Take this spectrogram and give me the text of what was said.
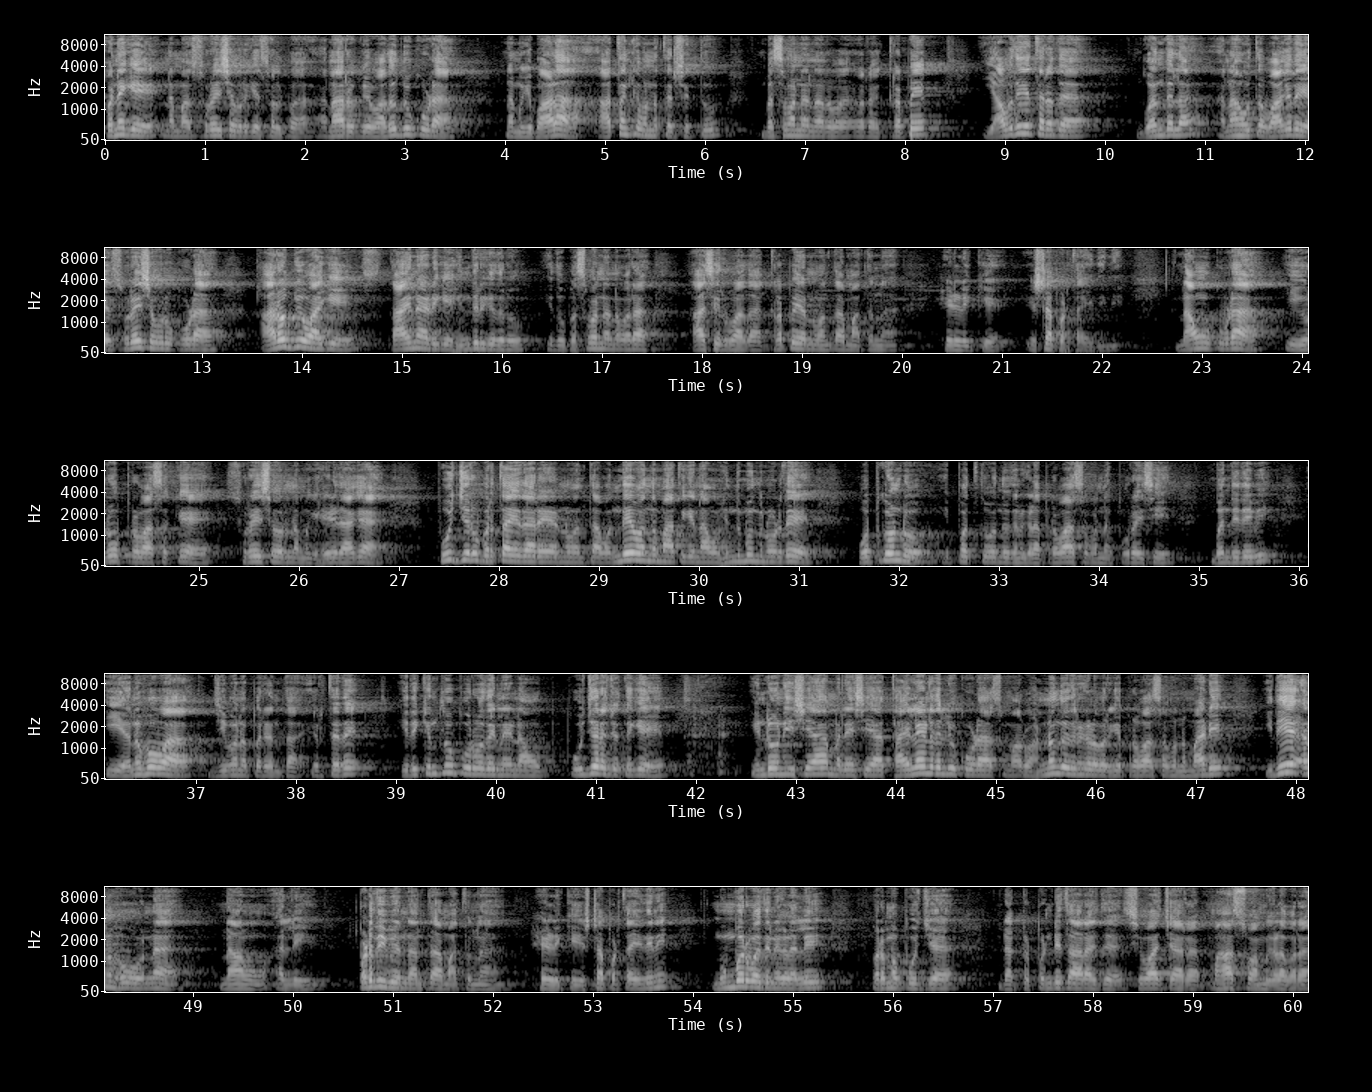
ಕೊನೆಗೆ ನಮ್ಮ ಸುರೇಶ್ ಅವರಿಗೆ ಸ್ವಲ್ಪ ಅನಾರೋಗ್ಯವಾದದ್ದು ಕೂಡ ನಮಗೆ ಭಾಳ ಆತಂಕವನ್ನು ತರಿಸಿತ್ತು. ಬಸವಣ್ಣನವರ ಕೃಪೆ ಯಾವುದೇ ಥರದ ಗೊಂದಲ ಅನಾಹುತವಾಗದೆ ಸುರೇಶ್ ಅವರು ಕೂಡ ಆರೋಗ್ಯವಾಗಿ ತಾಯ್ನಾಡಿಗೆ ಹಿಂದಿರುಗಿದರು. ಇದು ಬಸವಣ್ಣನವರ ಆಶೀರ್ವಾದ, ಕೃಪೆ ಅನ್ನುವಂಥ ಮಾತನ್ನು ಹೇಳಲಿಕ್ಕೆ ಇಷ್ಟಪಡ್ತಾ ಇದ್ದೀನಿ. ನಾವು ಕೂಡ ಈ ಯುರೋಪ್ ಪ್ರವಾಸಕ್ಕೆ ಸುರೇಶ್ ಅವರು ನಮಗೆ ಹೇಳಿದಾಗ ಪೂಜ್ಯರು ಬರ್ತಾ ಇದ್ದಾರೆ ಅನ್ನುವಂಥ ಒಂದೇ ಒಂದು ಮಾತಿಗೆ ನಾವು ಹಿಂದೆ ಮುಂದೆ ನೋಡದೆ ಒಪ್ಪಿಕೊಂಡು ಇಪ್ಪತ್ತೊಂದು ದಿನಗಳ ಪ್ರವಾಸವನ್ನು ಪೂರೈಸಿ ಬಂದಿದ್ದೀವಿ. ಈ ಅನುಭವ ಜೀವನ ಪರ್ಯಂತ ಇರ್ತದೆ. ಇದಕ್ಕಿಂತಲೂ ಪೂರ್ವದಲ್ಲಿ ನಾವು ಪೂಜ್ಯರ ಜೊತೆಗೆ ಇಂಡೋನೇಷ್ಯಾ, ಮಲೇಷಿಯಾ ಥೈಲ್ಯಾಂಡ್ದಲ್ಲಿಯೂ ಕೂಡ ಸುಮಾರು ಹನ್ನೊಂದು ದಿನಗಳವರೆಗೆ ಪ್ರವಾಸವನ್ನು ಮಾಡಿ ಇದೇ ಅನುಭವವನ್ನು ನಾವು ಅಲ್ಲಿ ಪಡೆದಿವಿ ಅನ್ನೋಂಥ ಮಾತನ್ನು ಹೇಳಲಿಕ್ಕೆ ಇಷ್ಟಪಡ್ತಾ ಇದ್ದೀನಿ. ಮುಂಬರುವ ದಿನಗಳಲ್ಲಿ ಪರಮ ಪೂಜ್ಯ ಡಾಕ್ಟರ್ ಪಂಡಿತಾರಾಧ್ಯ ಶಿವಾಚಾರ ಮಹಾಸ್ವಾಮಿಗಳವರ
